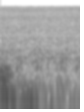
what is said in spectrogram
Ooh.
